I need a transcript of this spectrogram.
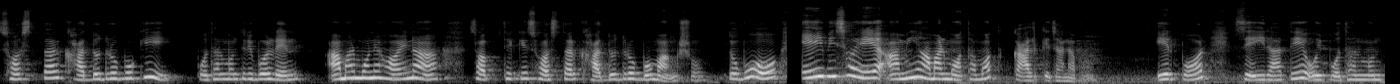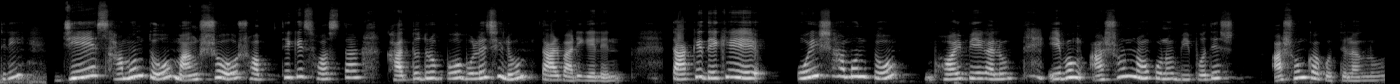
সস্তার খাদ্যদ্রব্য কী? প্রধানমন্ত্রী বললেন, আমার মনে হয় না সবথেকে সস্তার খাদ্যদ্রব্য মাংস। তবুও এই বিষয়ে আমি আমার মতামত কালকে জানাব। এরপর সেই রাতে ওই প্রধানমন্ত্রী যে সামন্ত মাংস সব থেকে সস্তা খাদ্যদ্রব্য বলেছিল, তার বাড়ি গেলেন। তাকে দেখে ওই সামন্ত ভয় পেয়ে গেল এবং আসন্ন কোনো বিপদের আশঙ্কা করতে লাগল।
